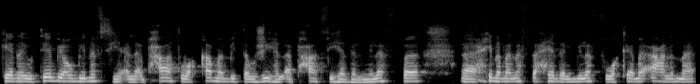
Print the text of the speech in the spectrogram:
كان يتابع بنفسه الأبحاث وقام بتوجيه الأبحاث في هذا الملف. حينما نفتح هذا الملف وكما أعلن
